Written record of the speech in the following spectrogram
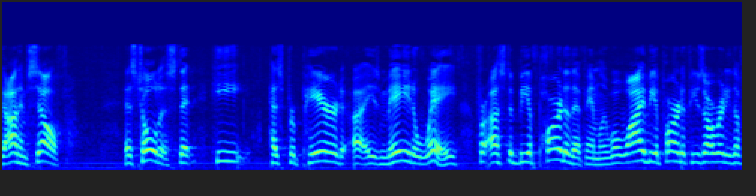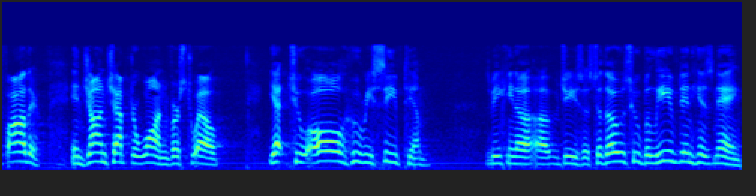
God Himself has told us that He has prepared, uh, He's made a way for us to be a part of that family. Well, why be a part if He's already the Father? In John chapter 1, verse 12, yet to all who received Him, speaking of, of Jesus, to those who believed in His name,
